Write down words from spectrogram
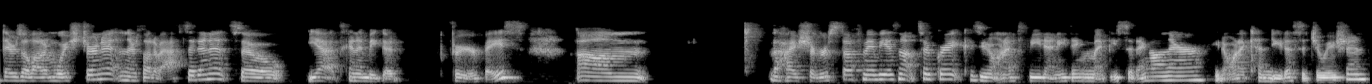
there's a lot of moisture in it and there's a lot of acid in it. So yeah, it's going to be good for your face. Um, the high sugar stuff maybe is not so great because you don't want to feed anything that might be sitting on there. You don't want a candida situation.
